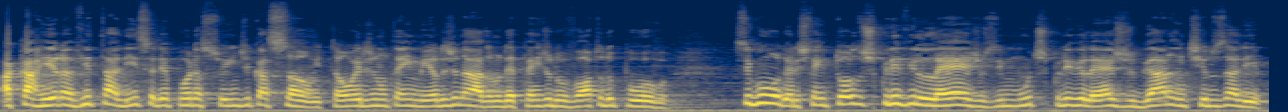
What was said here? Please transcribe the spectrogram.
a carreira vitalícia depois da sua indicação, então eles não têm medo de nada, não depende do voto do povo. Segundo, eles têm todos os privilégios e muitos privilégios garantidos ali.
